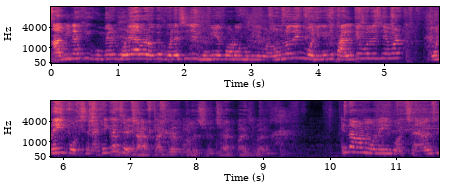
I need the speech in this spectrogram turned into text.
আমি নাকি ঘুমের ঘোরে আবার ওকে বলেছি যে ঘুমিয়ে পড়ো ঘুমিয়ে পড়ো। অন্যদিন বলি কিন্তু কালকে বলেছি আমার মনেই পড়ছে না ঠিক আছে? চার পাঁচবার বলেছ চার পাঁচবার। কিন্তু আমার মনেই পড়ছে না। বলছি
